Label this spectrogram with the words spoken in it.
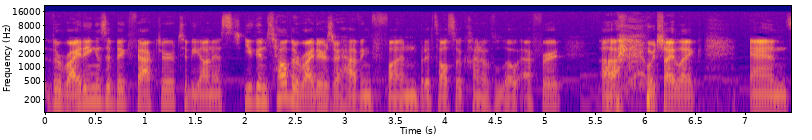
the writing is a big factor, to be honest. You can tell the writers are having fun, but it's also kind of low effort, uh, which I like. And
